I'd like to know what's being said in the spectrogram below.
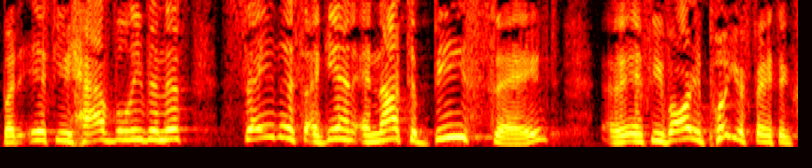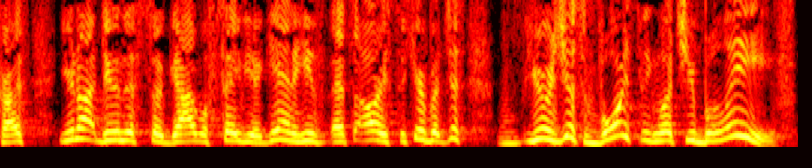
But if you have believed in this, say this again and not to be saved. Uh, if you've already put your faith in Christ, you're not doing this so God will save you again. He's, that's already secure, but just, you're just voicing what you believe.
